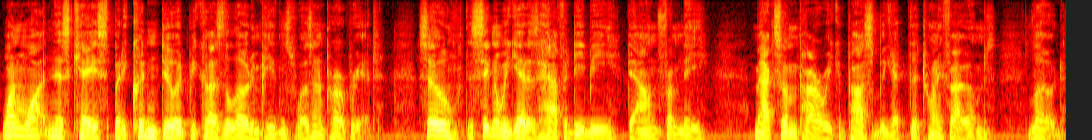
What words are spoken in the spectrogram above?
one watt in this case, but it couldn't do it because the load impedance wasn't appropriate. So the signal we get is half a dB down from the maximum power we could possibly get to the 25 ohms load.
